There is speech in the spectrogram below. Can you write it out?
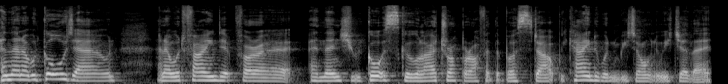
And then I would go down and I would find it for her. And then she would go to school. I'd drop her off at the bus stop. We kind of wouldn't be talking to each other.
